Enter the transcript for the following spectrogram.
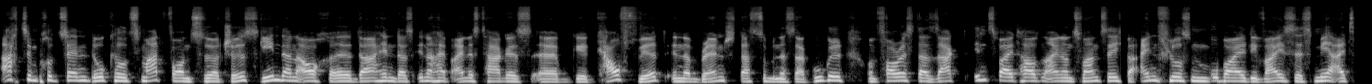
18 Prozent Local Smartphone Searches gehen dann auch äh, dahin, dass innerhalb eines Tages äh, gekauft wird in der Branch, das zumindest sagt Google. Und Forrester sagt, in 2021 beeinflussen Mobile Devices mehr als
